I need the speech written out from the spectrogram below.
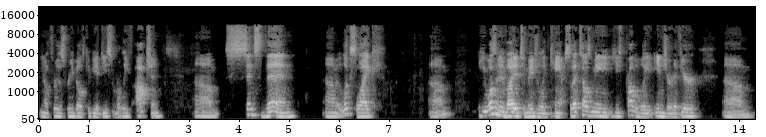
you know through this rebuild could be a decent relief option. Um, since then, um, it looks like um, he wasn't invited to major league camp, so that tells me he's probably injured. If you're um,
